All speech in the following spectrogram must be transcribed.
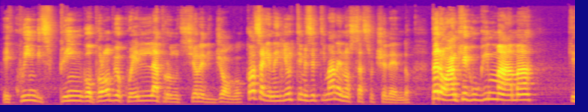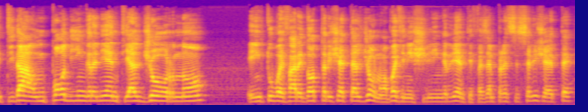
e quindi spingo proprio quella produzione di gioco, cosa che negli ultime settimane non sta succedendo. Però anche Cooking Mama che ti dà un po' di ingredienti al giorno e tu puoi fare tot ricette al giorno, ma poi finisci gli ingredienti e fai sempre le stesse ricette,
